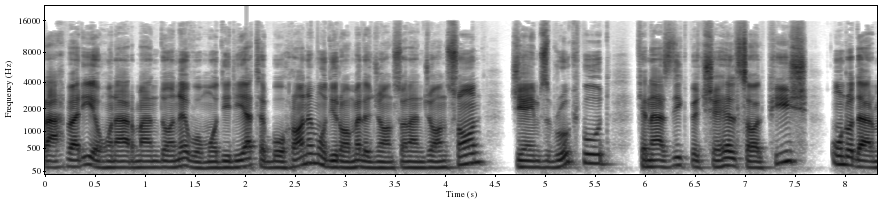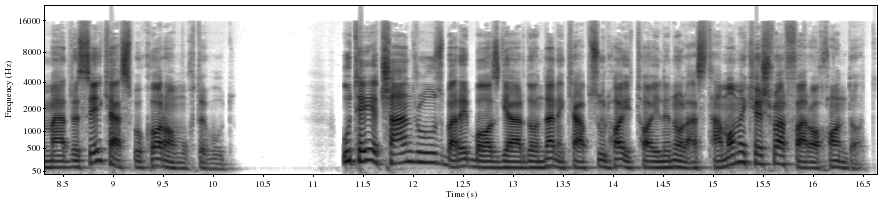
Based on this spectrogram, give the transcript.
رهبری هنرمندانه و مدیریت بحران مدیرعامل جانسون جانسون جیمز برک بود که نزدیک به چهل سال پیش اون رو در مدرسه کسب و کار آموخته بود. او طی چند روز برای بازگرداندن کپسول های تایلنول از تمام کشور فراخوان داد.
